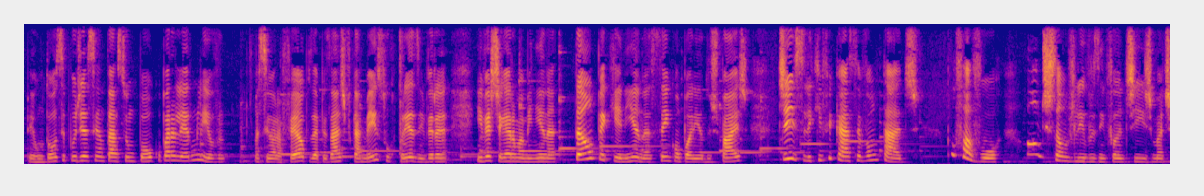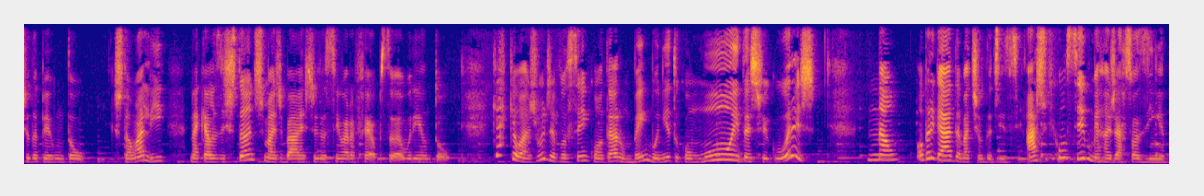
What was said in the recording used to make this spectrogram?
Perguntou se podia sentar-se um pouco para ler um livro. A senhora Phelps, apesar de ficar meio surpresa em ver investigar uma menina tão pequenina, sem companhia dos pais, disse-lhe que ficasse à vontade. Por favor, onde estão os livros infantis? Matilda perguntou. Estão ali, naquelas estantes mais baixas, a senhora Phelps orientou. Quer que eu ajude a você encontrar um bem bonito com muitas figuras? Não, obrigada, Matilda disse. Acho que consigo me arranjar sozinha.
